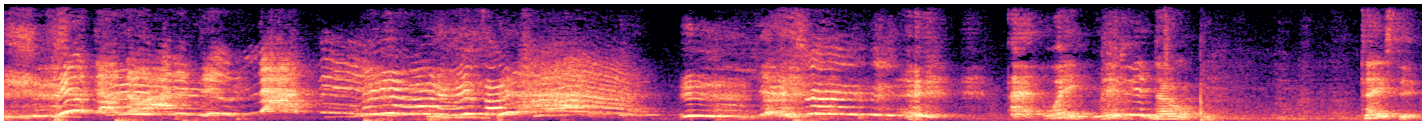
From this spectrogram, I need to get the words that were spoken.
You don't know how to do nothing. Uh, Wait, maybe it don't. Taste it.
